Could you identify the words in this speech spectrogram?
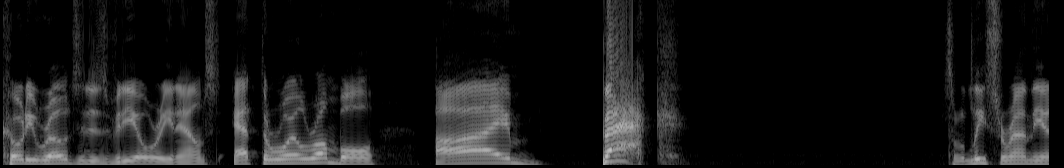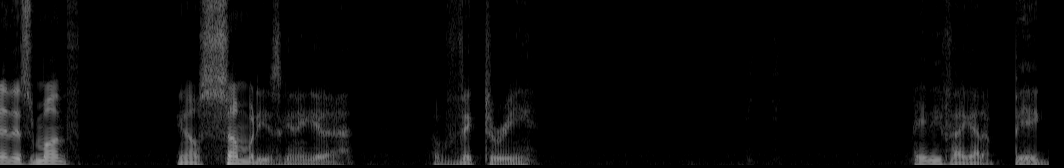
Cody Rhodes in his video where he announced at the Royal Rumble, I'm back. So at least around the end of this month, you know, somebody is going to get a, a victory. Maybe if I got a big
